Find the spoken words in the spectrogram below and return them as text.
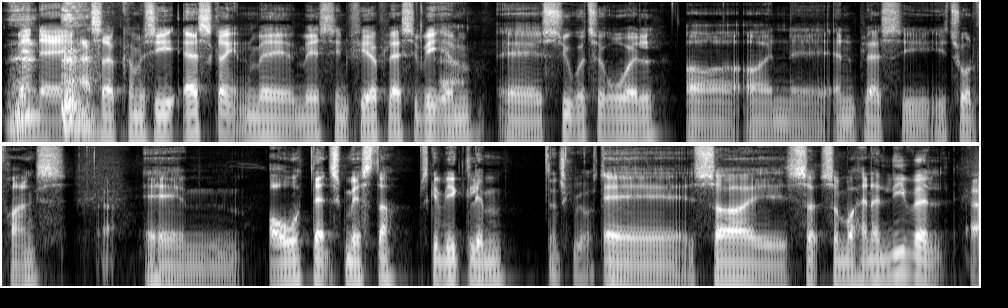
men øh, altså kan man sige, Askren med, med sin fjerdeplads i VM, ja. øh, syver til OL og, og en øh, anden plads i, i Tour de France. Ja. Øhm, og dansk mester, skal vi ikke glemme. Den skal vi også tage. Øh, så, øh, så, så må han alligevel ja.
